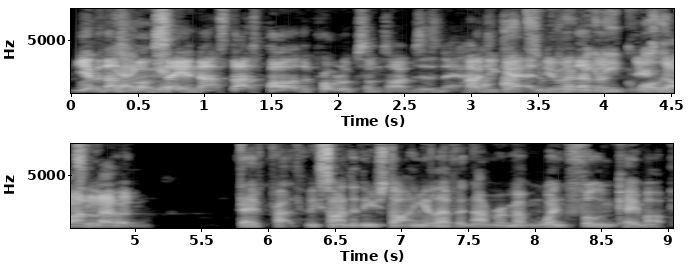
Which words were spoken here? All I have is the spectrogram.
Yeah, but that's Yeah, what I'm yeah. saying. That's that's part of the problem sometimes, isn't it? How do you get a some new Premier eleven, League new starting quality, eleven? They've practically signed a new starting eleven. And remember when Fulham came up,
